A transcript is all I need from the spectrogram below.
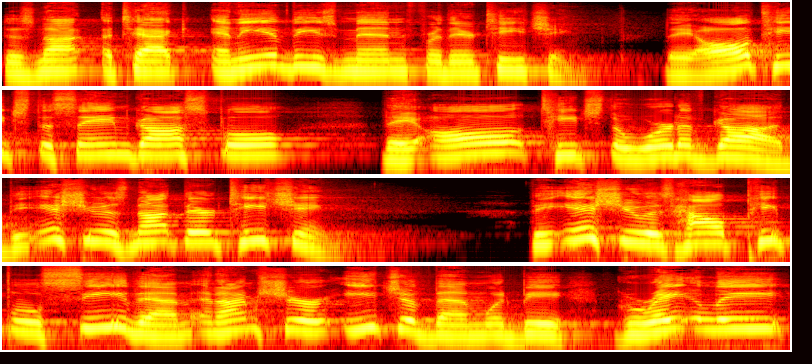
does not attack any of these men for their teaching. They all teach the same gospel. They all teach the Word of God. The issue is not their teaching. The issue is how people see them, and I'm sure each of them would be greatly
